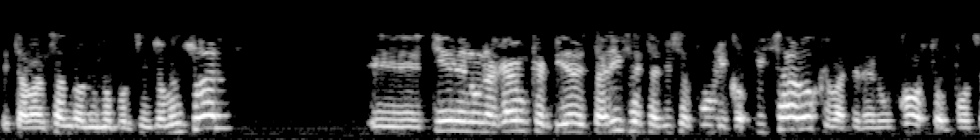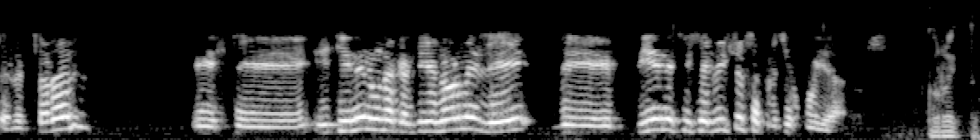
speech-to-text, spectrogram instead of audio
está avanzando al 1% mensual. Eh, tienen una gran cantidad de tarifas y servicios públicos pisados, que va a tener un costo postelectoral. Este, y tienen una cantidad enorme de, de bienes y servicios a precios cuidados. Correcto.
